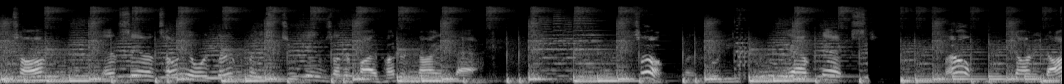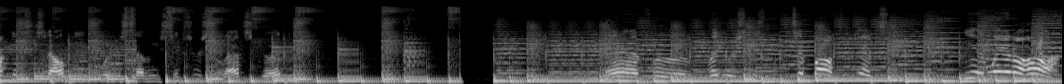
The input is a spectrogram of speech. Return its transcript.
Utah. And San Antonio in third place, two games under 500, nine back. So, who do we have next? Well, Johnny Dawkins is healthy for the 76ers, so that's good. And for the regular season, we tip off against the Atlanta Hawks.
